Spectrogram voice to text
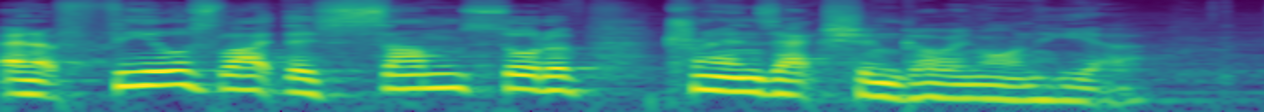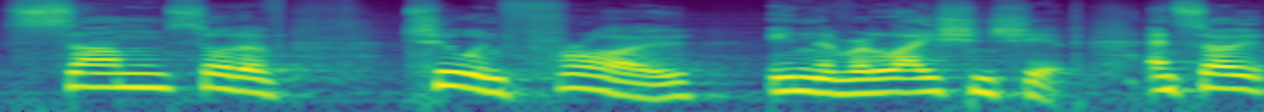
and it feels like there's some sort of transaction going on here, some sort of to and fro in the relationship. And so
